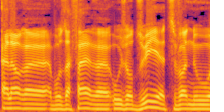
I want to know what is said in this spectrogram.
Alors, euh, à vos affaires euh, aujourd'hui, euh, tu vas nous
